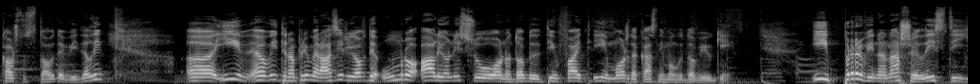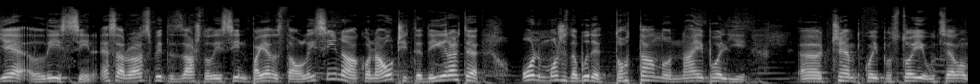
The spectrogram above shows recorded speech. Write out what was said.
kao što ste ovdje vidjeli. E, I evo vidite, na primjer, Azir je ovdje umro, ali oni su ono dobili team fight i možda kasnije mogu dobiju game. I prvi na našoj listi je Lee Sin. E sad vas zašto Lee Sin? Pa jednostavno Lee Sina ako naučite da igrate, on može da bude totalno najbolji uh, koji postoji u celom,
